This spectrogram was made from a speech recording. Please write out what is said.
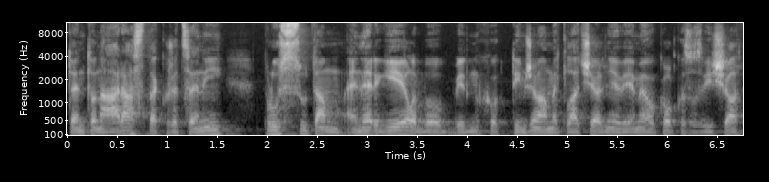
tento nárast, akože ceny plus sú tam energie, lebo jednoducho tým, že máme tlačiarne, vieme, o koľko sa zvýšila e,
